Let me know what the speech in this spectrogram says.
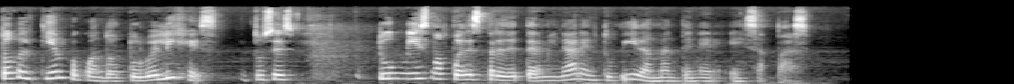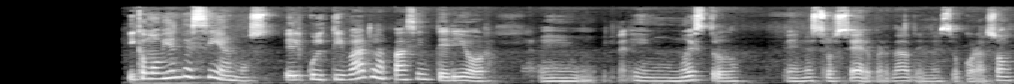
todo el tiempo cuando tú lo eliges. Entonces, tú mismo puedes predeterminar en tu vida mantener esa paz. Y como bien decíamos, el cultivar la paz interior en, nuestro, en nuestro ser, ¿verdad? En nuestro corazón,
